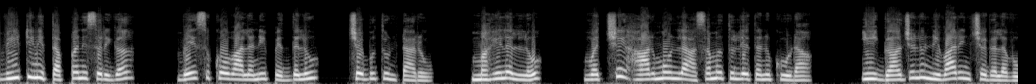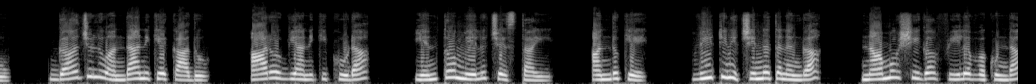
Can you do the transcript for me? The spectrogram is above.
వీటిని తప్పనిసరిగా వేసుకోవాలని పెద్దలు చెబుతుంటారు. మహిళల్లో వచ్చే హార్మోన్ల అసమతుల్యతను కూడా ఈ గాజులు నివారించగలవు. గాజులు అందానికే కాదు ఆరోగ్యానికి కూడా ఎంతో మేలు చేస్తాయి. అందుకే వీటిని చిన్నతనంగా నామోషిగా ఫీలవ్వకుండా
